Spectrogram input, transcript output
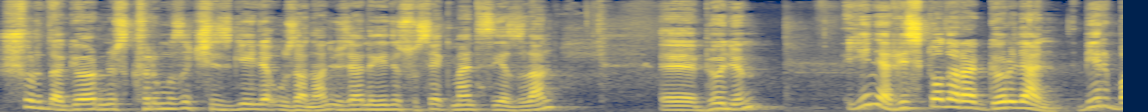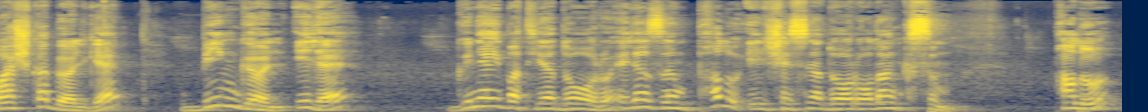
şurada gördüğünüz kırmızı çizgiyle uzanan üzerinde 7 su segmentisi yazılan e, bölüm yine riskli olarak görülen bir başka bölge Bingöl ile güneybatıya doğru Elazığ'ın Palu ilçesine doğru olan kısım. Palu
